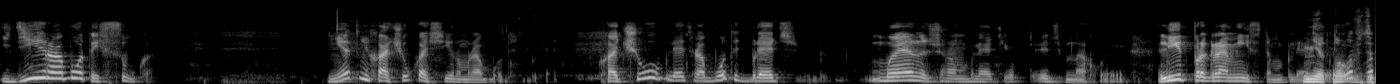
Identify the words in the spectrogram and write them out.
Иди и работай, сука. Нет, не хочу кассиром работать, блядь. Хочу, блядь, работать, блядь, менеджером, блядь, ёпта, этим нахуй. Лид-программистом, блядь. Нет, ну, вот,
